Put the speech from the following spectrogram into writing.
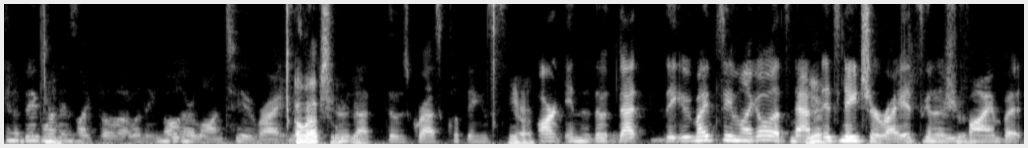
And a big one is like the when they mow their lawn too, right? Oh, absolutely. Sure that those grass clippings yeah, aren't in the that they, it might seem like oh that's nat Yeah. it's nature, right? It's gonna be fine, but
